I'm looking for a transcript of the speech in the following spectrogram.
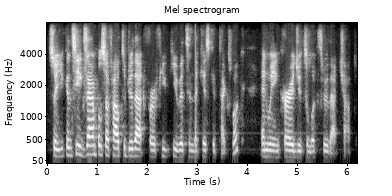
So you can see examples of how to do that for a few qubits in the Qiskit textbook, and we encourage you to look through that chapter.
